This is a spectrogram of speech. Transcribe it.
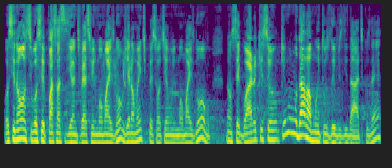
Ou senão, se você passasse de ano tivesse um irmão mais novo, geralmente o pessoal tinha um irmão mais novo, não, você guarda que seu. que não mudava muito os livros didáticos, né?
